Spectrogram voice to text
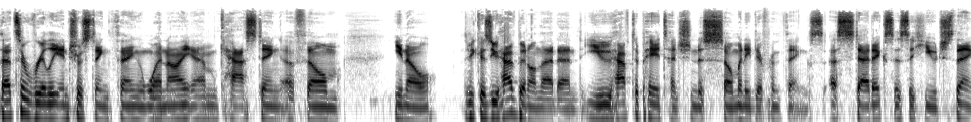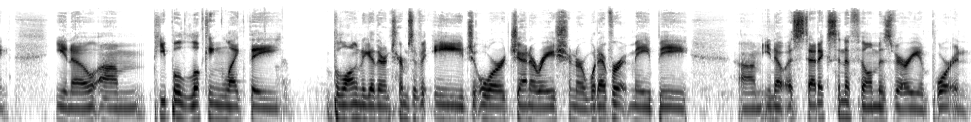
that's a really interesting thing when I am casting a film, you know, because you have been on that end. You have to pay attention to so many different things. Aesthetics is a huge thing. You know, um, people looking like they belong together in terms of age or generation or whatever it may be. Um, you know, aesthetics in a film is very important,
